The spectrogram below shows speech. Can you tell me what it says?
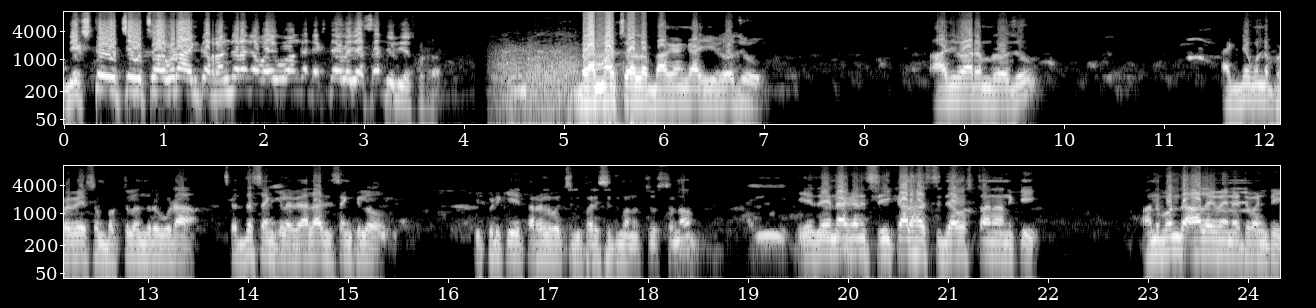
నెక్స్ట్ వచ్చే ఉత్సవాలు కూడా ఇంకా రంగరంగ వైభవంగా నెక్స్ట్ లెవెల్ చేస్తారని డ్యూటీ చేసుకుంటారు బ్రహ్మోత్సవాల్లో భాగంగా ఈరోజు ఆదివారం రోజు అగ్నిగుండ ప్రవేశం భక్తులందరూ కూడా పెద్ద సంఖ్యలో వేలాది సంఖ్యలో ఇప్పటికీ తరలి వచ్చిన పరిస్థితి మనం చూస్తున్నాం. ఏదైనా కానీ శ్రీకాళహస్తి దేవస్థానానికి అనుబంధ ఆలయమైనటువంటి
